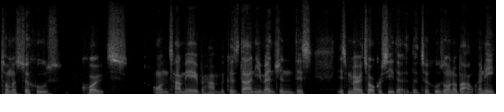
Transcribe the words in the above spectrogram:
Thomas Tuchel's quotes on Tammy Abraham because Dan, you mentioned this this meritocracy that that Tuchel's on about, and he,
